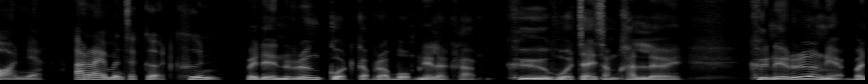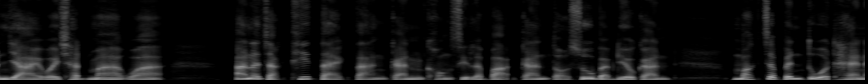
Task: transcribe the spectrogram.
ก่อนเนี่ย อะไรมันจะเกิดขึ้นประเด็นเรื่องกฎกับระบบนี่แหละครับ คือหัวใจสำคัญเลย คือในเรื่องเนี่ยบรรยายไว้ชัดมากว่า อาณาจักรที่แตกต่างกันของศิลปะการต่อสู้แบบเดียวกัน มักจะเป็นตัวแทน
